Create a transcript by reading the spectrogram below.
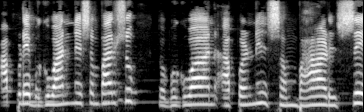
આપણે ભગવાનને સંભાળશું તો ભગવાન આપણને સંભાળશે.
